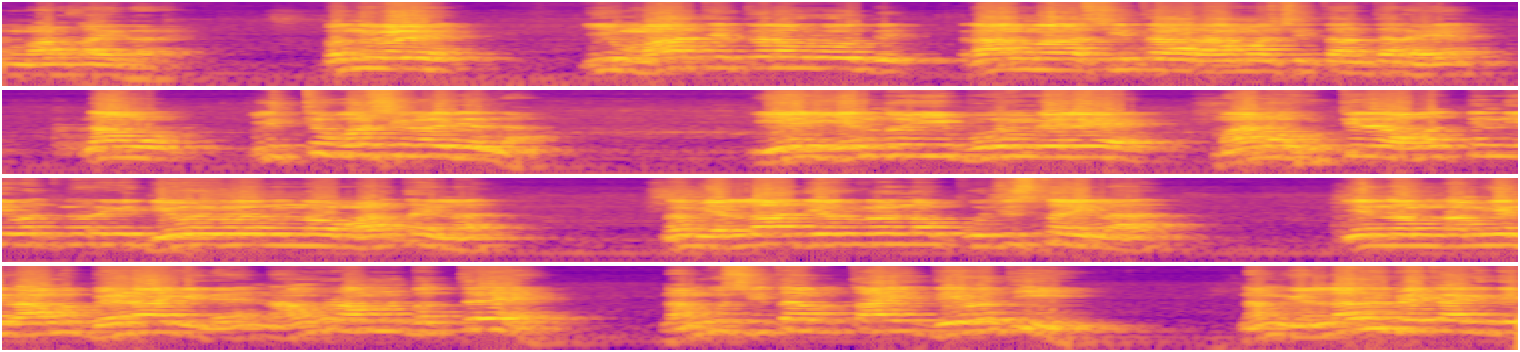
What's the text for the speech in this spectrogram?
ಮಾಡ್ತಾ ಇದ್ದಾರೆ. ಬಂಧುಗಳೇ, ಈ ಮಾತೆತ್ತರವರು ರಾಮ, ಸೀತಾ ರಾಮ, ಸೀತಾ ಅಂತಾರೆ, ನಾವು ಇಷ್ಟು ವರ್ಷಗಳಿಂದ ಏ, ಎಂದು ಈ ಭೂಮಿ ಮೇಲೆ ಮಾನವ ಹುಟ್ಟಿದ ಅವತ್ತಿಂದ ಇವತ್ತಿನವರೆಗೆ ದೇವರುಗಳನ್ನು ನಾವು ಮಾಡ್ತಾ ಇಲ್ಲ. ನಮ್ಮ ಎಲ್ಲಾ ದೇವರುಗಳನ್ನು ನಾವು ಪೂಜಿಸ್ತಾ ಇಲ್ಲ. ಏನ್ ನಮ್ ನಮ್ಗೆ ರಾಮ ಬೇಡ ಆಗಿದೆ? ನಾವು ರಾಮನ ಭಕ್ತರೇ. ನಮಗೂ ಸೀತಾ ತಾಯಿ ದೇವತಿ. ನಮ್ಗೆಲ್ಲರೂ ಬೇಕಾಗಿದೆ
